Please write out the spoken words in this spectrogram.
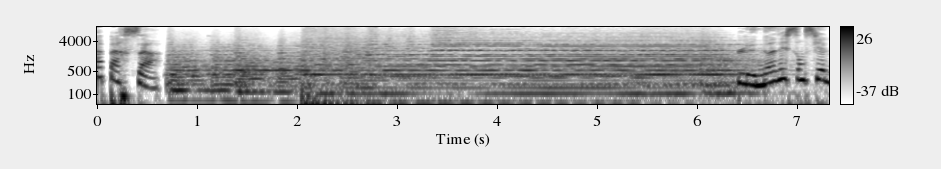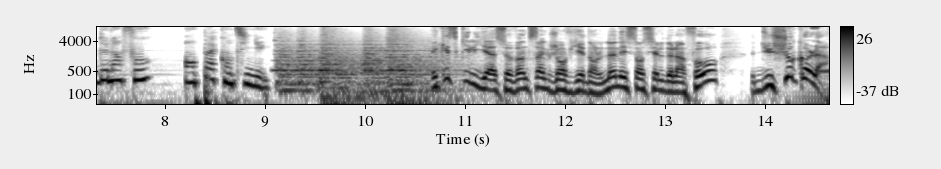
à part ça. Le non essentiel de l'info en pas continu. Et qu'est-ce qu'il y a ce 25 janvier dans le non essentiel de l'info? Du chocolat.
